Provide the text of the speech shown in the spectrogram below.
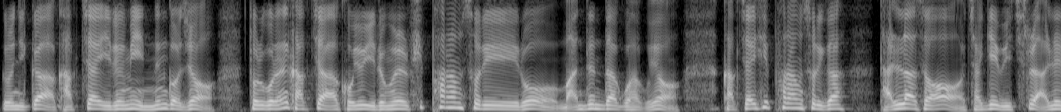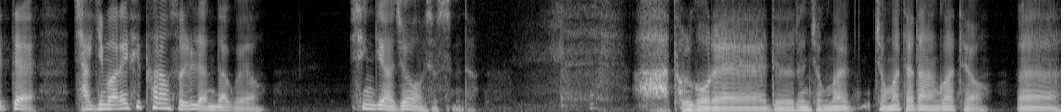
그러니까 각자의 이름이 있는 거죠. 돌고래는 각자 고유 이름을 휘파람 소리로 만든다고 하고요. 각자의 휘파람 소리가 달라서 자기의 위치를 알릴 때 자기만의 휘파람 소리를 낸다고 해요. 신기하죠? 하셨습니다. 아, 돌고래들은 정말, 정말 대단한 것 같아요. 예.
